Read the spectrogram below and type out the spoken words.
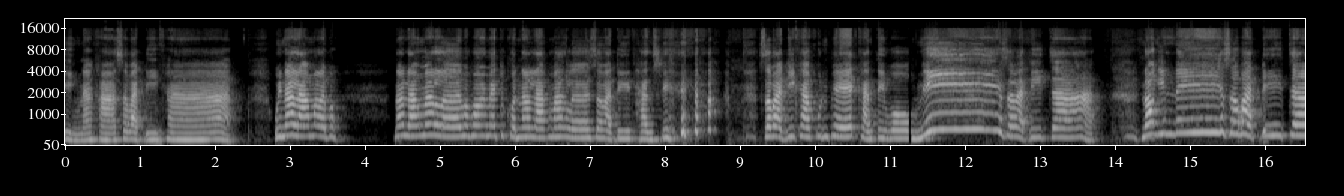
อิงนะคะ สวัสดีค่ะ วิน่ารักมากเลยพ่อน่ารักมากเลยพ่อพ่อแม่แม่ทุกคนน่ารักมากเลย สวัสดีทันสิสวัสดีค่ะ คุณเพชรขันติวงศ์นี่ สวัสดีจ้าน้องอินดี้สวัสดีจ้า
